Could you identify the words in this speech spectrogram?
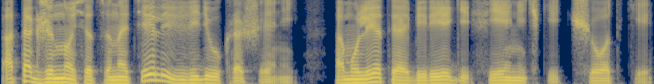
а также носятся на теле в виде украшений. Амулеты, обереги, фенечки, четки,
